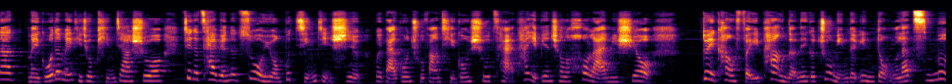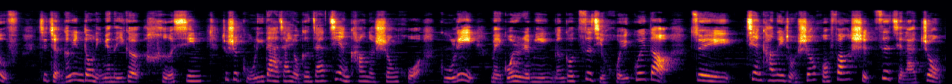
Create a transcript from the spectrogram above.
那美国的媒体就评价说，这个菜园的作用不仅仅是为白宫厨房提供蔬菜，它也变成了后来 Michelle 对抗肥胖的那个著名的运动 Let's Move。这整个运动里面的一个核心，就是鼓励大家有更加健康的生活，鼓励美国的人民能够自己回归到最。健康的一种生活方式，自己来种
